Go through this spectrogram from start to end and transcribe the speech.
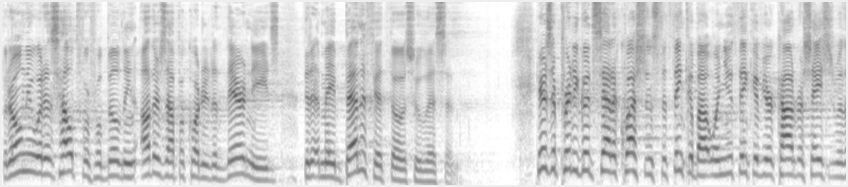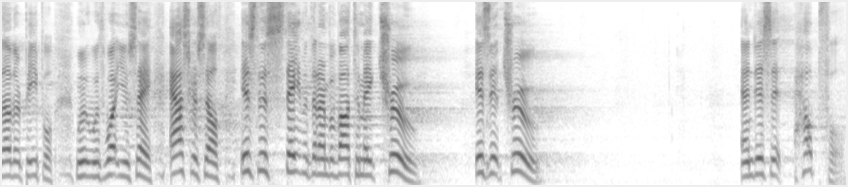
but only what is helpful for building others up according to their needs, that it may benefit those who listen. Here's a pretty good set of questions to think about when you think of your conversations with other people, with, what you say. Ask yourself Is this statement that I'm about to make true? Is it true? And is it helpful?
